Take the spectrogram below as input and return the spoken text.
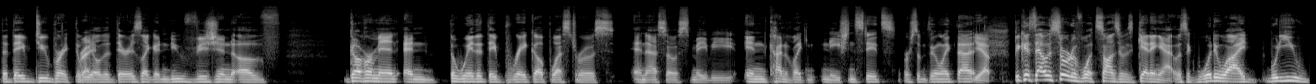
that they do break the Right. wheel that there is like a new vision of government and the way that they break up Westeros and Essos maybe in kind of like nation states or something like that. Yep. Because that was sort of what Sansa was getting at. It was like, what do I? What do you?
